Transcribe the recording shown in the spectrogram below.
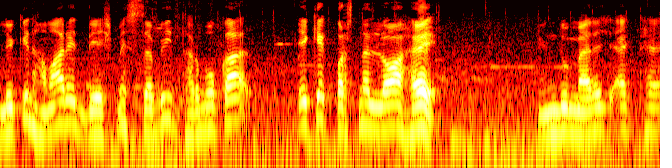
लेकिन हमारे देश में सभी धर्मों का एक एक पर्सनल लॉ है। हिंदू मैरिज एक्ट है।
